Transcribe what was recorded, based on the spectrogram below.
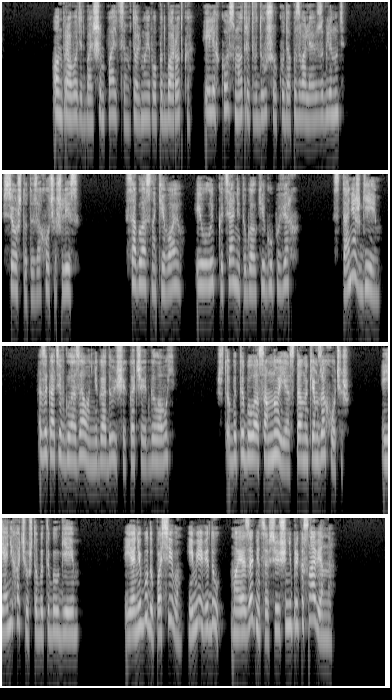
Он проводит большим пальцем вдоль моего подбородка и легко смотрит в душу, куда позволяю заглянуть. Все, что ты захочешь, Лис. Согласно киваю, и улыбка тянет уголки губ вверх. Станешь геем? Закатив глаза, он негодующе качает головой. Чтобы ты была со мной, я стану кем захочешь. Я не хочу, чтобы ты был геем. Я не буду пассивом, имей в виду, моя задница все еще неприкосновенна.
